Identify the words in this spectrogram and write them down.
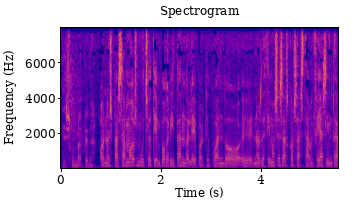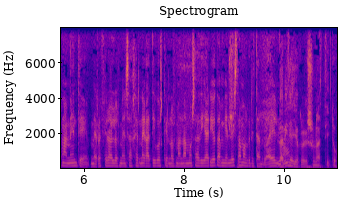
Es una pena. O nos pasamos mucho tiempo gritándole, porque cuando eh, nos decimos esas cosas tan feas internamente, me refiero a los mensajes negativos que nos mandamos a diario, también le estamos gritando a él. La vida yo creo que es una actitud.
